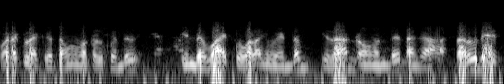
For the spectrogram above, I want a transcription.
வடகிழக்கு தமிழ் மக்களுக்கு வந்து இந்த வாய்ப்பு வழங்க வேண்டும். இதான் வந்து நாங்க சர்வதேச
